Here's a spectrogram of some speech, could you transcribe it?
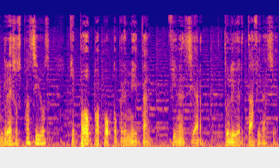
ingresos pasivos que poco a poco permitan financiar tu libertad financiera.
